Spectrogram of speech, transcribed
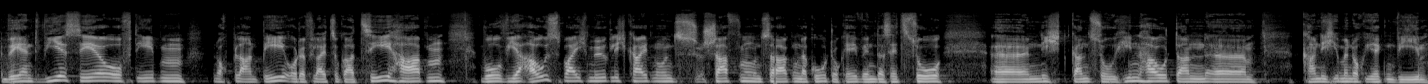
während wir sehr oft eben noch Plan B oder vielleicht sogar C haben, wo wir Ausweichmöglichkeiten uns schaffen und sagen, na gut, okay, wenn das jetzt so äh, nicht ganz so hinhaut, dann äh, kann ich immer noch irgendwie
